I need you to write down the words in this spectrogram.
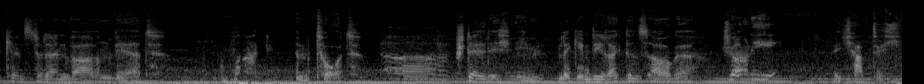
erkennst du deinen wahren Wert? Fuck. Im Tod. Stell dich ihm, blick ihm direkt ins Auge. Johnny, ich hab dich.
